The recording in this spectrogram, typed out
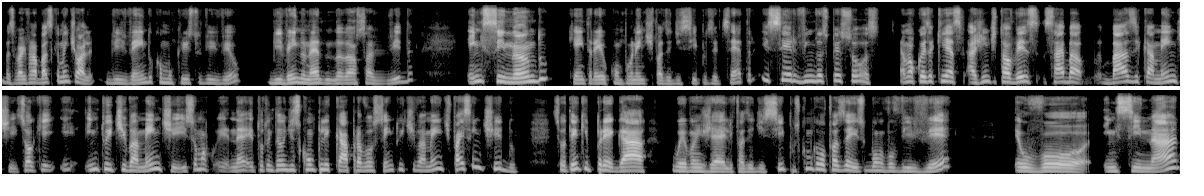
Você vai falar basicamente, olha, vivendo como Cristo viveu, vivendo, né, da nossa vida, ensinando, que entra aí o componente de fazer discípulos, etc., e servindo as pessoas. É uma coisa que a, a gente talvez saiba basicamente, só que intuitivamente, isso é uma, né, eu estou tentando descomplicar para você intuitivamente, faz sentido. Se eu tenho que pregar o evangelho e fazer discípulos, como que eu vou fazer isso? Bom, eu vou viver, eu vou ensinar,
